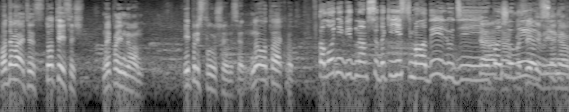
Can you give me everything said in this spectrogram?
Вот давайте 100 тысяч, мы поймем и прислушаемся. Ну вот так вот. В колонне видно, все-таки есть и молодые люди, и Да, да, в пожилые. последнее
